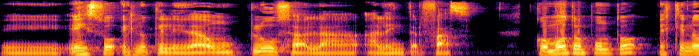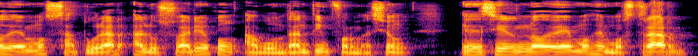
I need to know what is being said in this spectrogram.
Eh, eso es lo que le da un plus a la, a la interfaz. Como otro punto es que no debemos saturar al usuario con abundante información. Es decir, no debemos demostrar,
